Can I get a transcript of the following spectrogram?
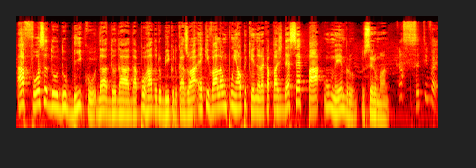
A força do, do bico, da, do- da, da porrada do bico do casual equivale a um punhal pequeno. Ele é capaz de decepar um membro do ser humano. Cacete, velho.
